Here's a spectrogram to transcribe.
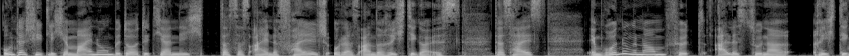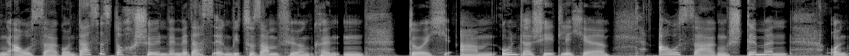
unterschiedliche Meinung bedeutet ja nicht, dass das eine falsch oder das andere richtiger ist. Das heißt, im Grunde genommen führt alles zu einer richtigen Aussage. Und das ist doch schön, wenn wir das irgendwie zusammenführen könnten durch ähm, unterschiedliche Aussagen, Stimmen und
